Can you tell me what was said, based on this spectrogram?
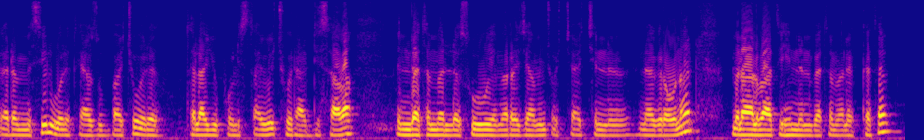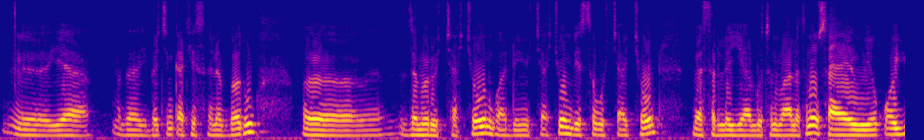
ቀደም ሲል ወደ ተያዙባቸው ወደ ተለያዩ ፖሊስ ጣቢያዎች ወደ አዲስ አበባ እንደተመለሱ የመረጃ ምንጮቻችን ነግረውናል። ምናልባት ይህንን በተመለከተ በጭንቀት የሰነበቱ ዘመዶቻቸውን፣ ጓደኞቻቸውን፣ ቤተሰቦቻቸውን በእስር ላይ ያሉትን ማለት ነው ሳያዩ የቆዩ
